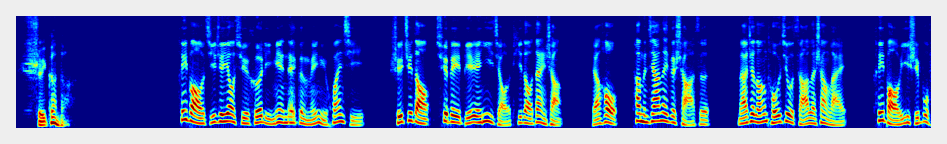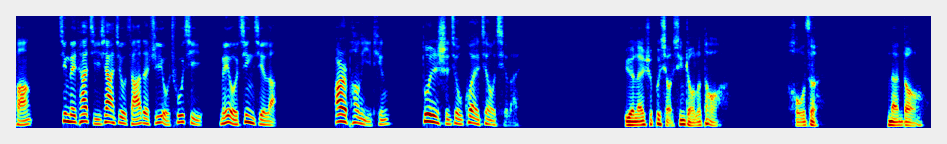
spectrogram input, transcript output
谁干的？”黑宝急着要去和里面那个美女欢喜，谁知道却被别人一脚踢到蛋上，然后他们家那个傻子拿着榔头就砸了上来。黑宝一时不防，竟被他几下就砸的只有出气没有进气了。二胖一听，顿时就怪叫起来：“原来是不小心着了道啊！”猴子，难道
